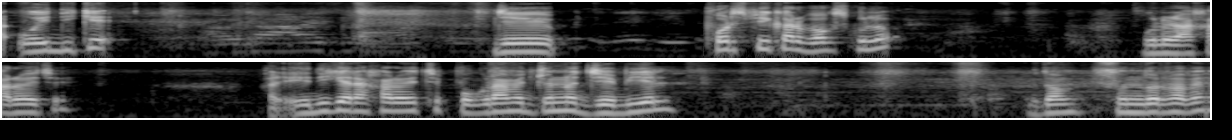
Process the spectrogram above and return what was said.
আর ওই দিকে যে ফোর স্পিকার বক্সগুলো ওগুলো রাখা রয়েছে। আর এদিকে রাখা রয়েছে প্রোগ্রামের জন্য জেবিএল। একদম সুন্দরভাবে।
